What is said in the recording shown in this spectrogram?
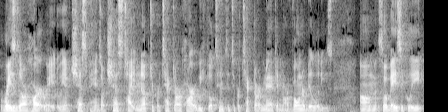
raises our heart rate. We have chest pains. Our chest tighten up to protect our heart. We feel tempted to protect our neck and our vulnerabilities. Um, so basically,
